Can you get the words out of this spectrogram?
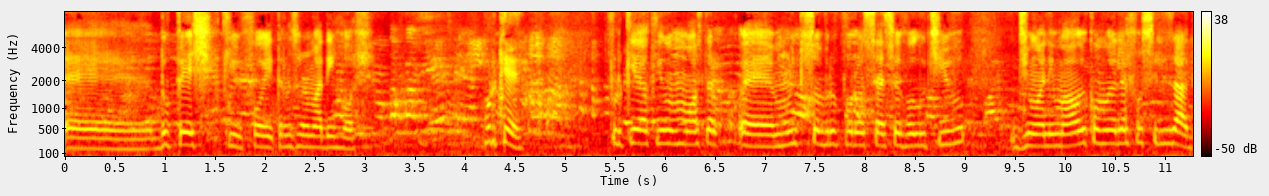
é, do peixe que foi transformado em rocha. Por quê? Porque aquilo mostra é, muito sobre o processo evolutivo de um animal e como ele é fossilizado.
